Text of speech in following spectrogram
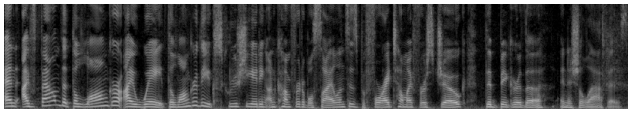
And I found that the longer I wait, the longer the excruciating, uncomfortable silence is before I tell my first joke, the bigger the initial laugh is.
